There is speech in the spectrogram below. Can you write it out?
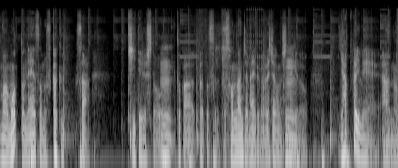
まあもっとねその深くさ聞いてる人うん。とかだとするとそんなんじゃないとか言われちゃうかもしれないけど、やっぱりねあのお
